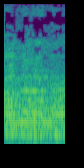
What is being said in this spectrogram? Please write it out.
రెండు వేలు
